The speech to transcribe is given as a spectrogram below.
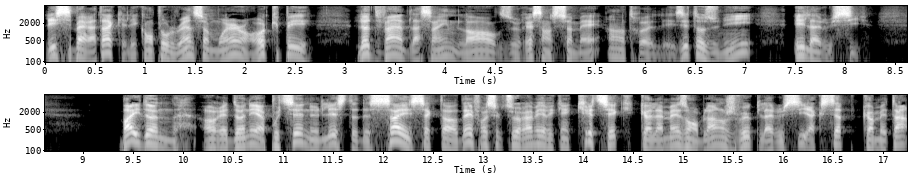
Les cyberattaques et les complots ransomware ont occupé le devant de la scène lors du récent sommet entre les États-Unis et la Russie. Biden aurait donné à Poutine une liste de 16 secteurs d'infrastructures américains critiques que la Maison-Blanche veut que la Russie accepte comme étant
